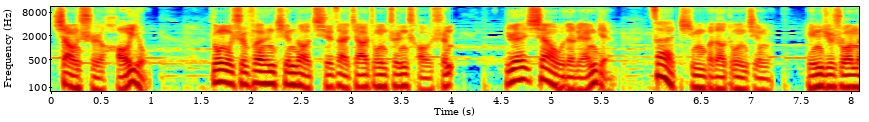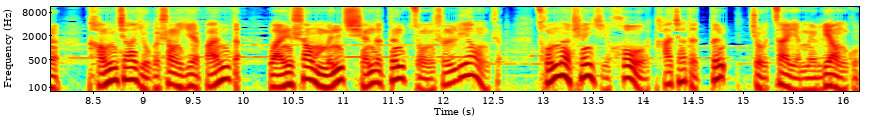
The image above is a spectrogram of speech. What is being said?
像是好友。中午时分，听到其在家中争吵声，约下午的两点，再听不到动静了。邻居说呢，唐家有个上夜班的，晚上门前的灯总是亮着，从那天以后，他家的灯就再也没亮过。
